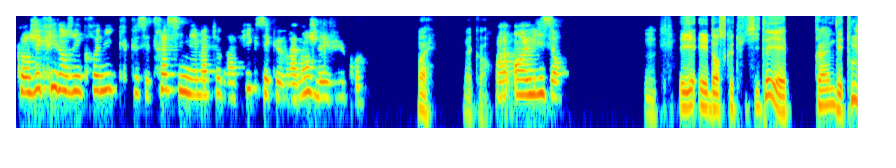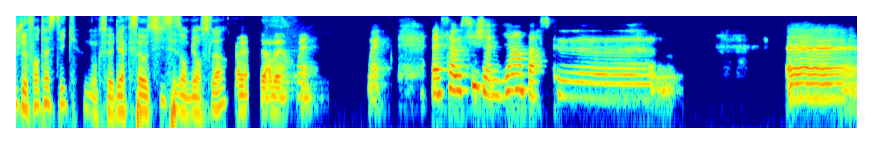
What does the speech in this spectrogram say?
quand j'écris dans une chronique que c'est très cinématographique, c'est que vraiment, je l'ai vu, quoi, D'accord. en, en lisant. Et, et dans ce que tu citais, il y avait quand même des touches de fantastique. Donc ça veut dire que ça aussi, ces ambiances-là. Ouais. Ouais. Ouais. Ben, ça aussi, j'aime bien parce que euh,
